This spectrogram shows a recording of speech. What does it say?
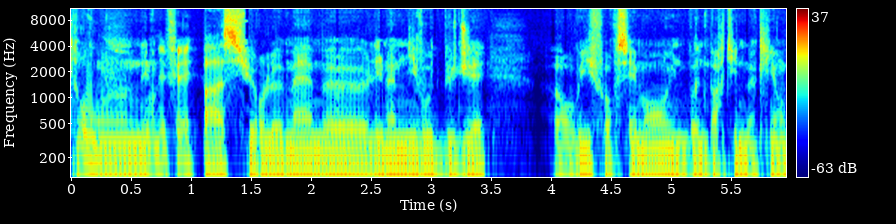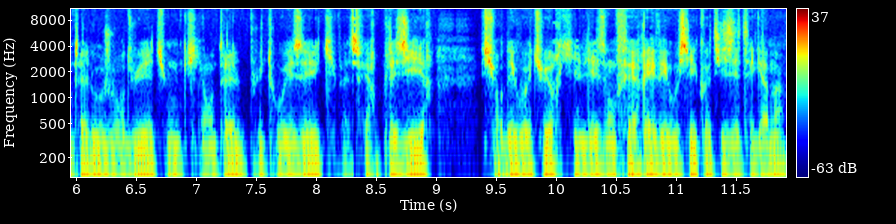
Donc on n'est pas sur le même, euh, les mêmes niveaux de budget. Alors oui, forcément, une bonne partie de ma clientèle aujourd'hui est une clientèle plutôt aisée qui va se faire plaisir sur des voitures qui les ont fait rêver aussi quand ils étaient gamins.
